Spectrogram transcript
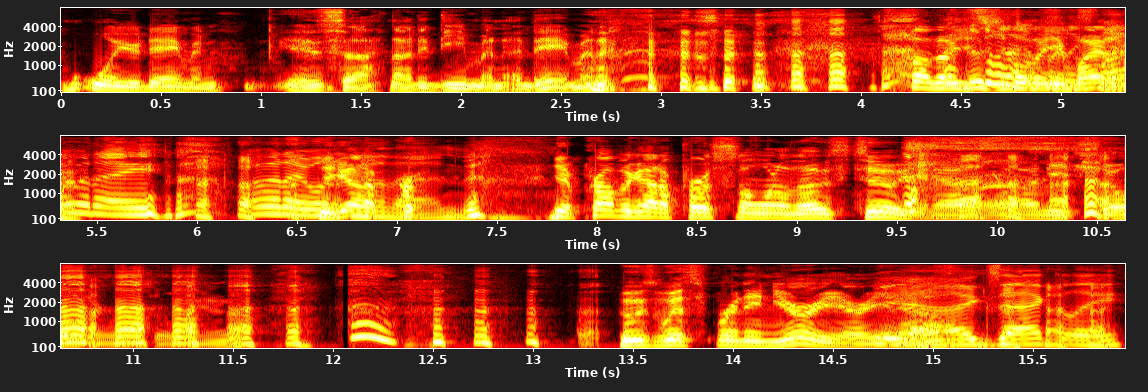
Well, your daemon is uh, not a demon, a daemon. Although you, although you might why have, would I? Why would I want to know pr- that? you probably got a personal one of those too, you know, on each shoulder. so, you know. Who's whispering in your ear, you yeah, know? exactly.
